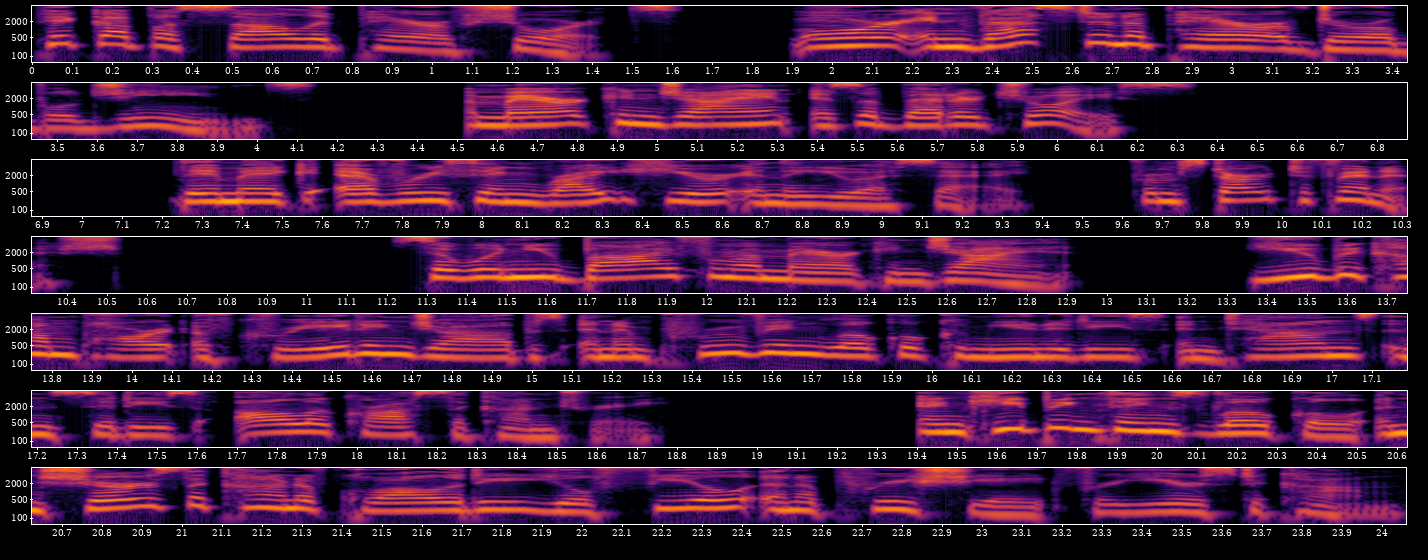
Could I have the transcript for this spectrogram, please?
pick up a solid pair of shorts, or invest in a pair of durable jeans, American Giant is a better choice. They make everything right here in the USA, from start to finish. So when you buy from American Giant, you become part of creating jobs and improving local communities in towns and cities all across the country. And keeping things local ensures the kind of quality you'll feel and appreciate for years to come.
